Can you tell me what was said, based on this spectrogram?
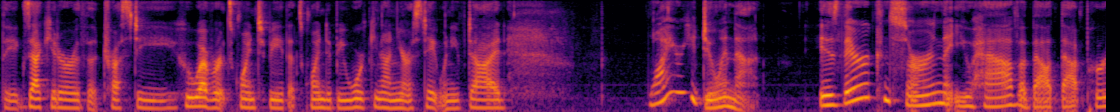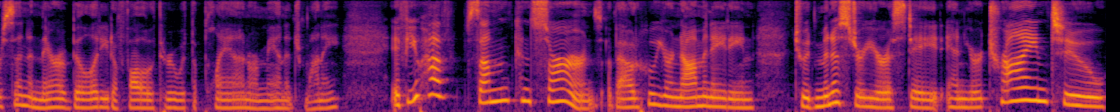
the executor, the trustee, whoever it's going to be that's going to be working on your estate when you've died, why are you doing that? Is there a concern that you have about that person and their ability to follow through with the plan or manage money? If you have some concerns about who you're nominating to administer your estate and you're trying to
